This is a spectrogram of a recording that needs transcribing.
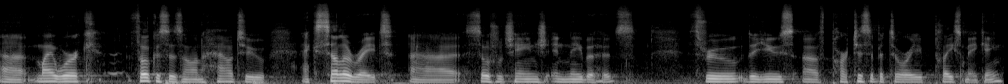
uh, my work focuses on how to accelerate uh, social change in neighborhoods through the use of participatory placemaking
